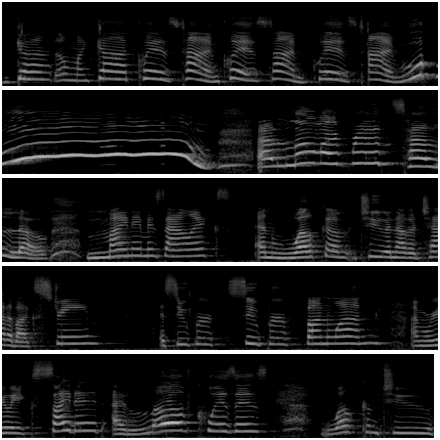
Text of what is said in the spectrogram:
my god, oh my god, quiz time, quiz time, quiz time. Woohoo! Hello, my friends. Hello. My name is Alex, and welcome to another Chatterbox stream. A super, super fun one. I'm really excited. I love quizzes. Welcome to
